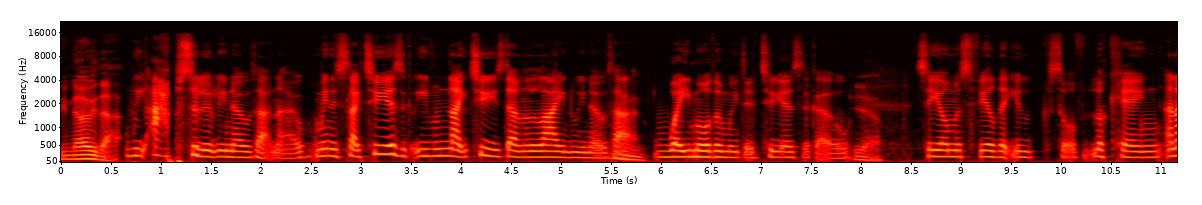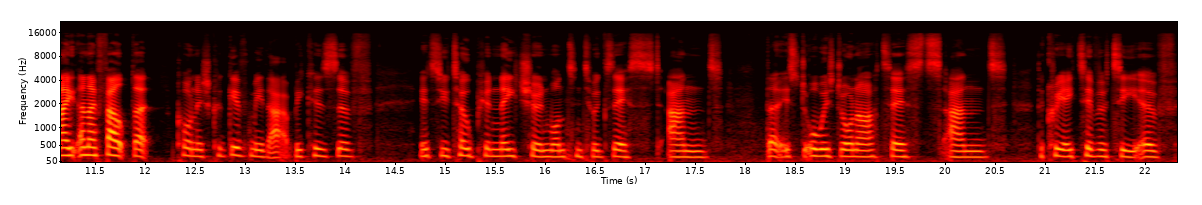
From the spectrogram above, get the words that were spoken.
We know that. we absolutely know that now. I mean, it's like two years ago, even like two years down the line, we know that Mm. way more than we did two years ago. Yeah. So you almost feel that you're sort of looking, and I and I felt that Cornish could give me that because of its utopian nature and wanting to exist, and that it's always drawn artists and the creativity of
